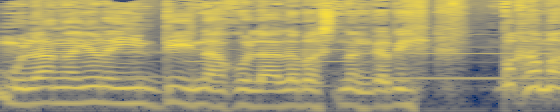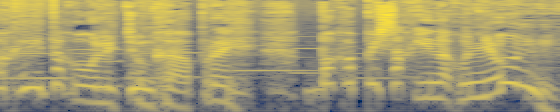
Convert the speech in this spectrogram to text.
Mula ngayon ay hindi na ako lalabas ng gabi. Baka makita ko ulit yung kapre. Baka pisakin ako yun.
